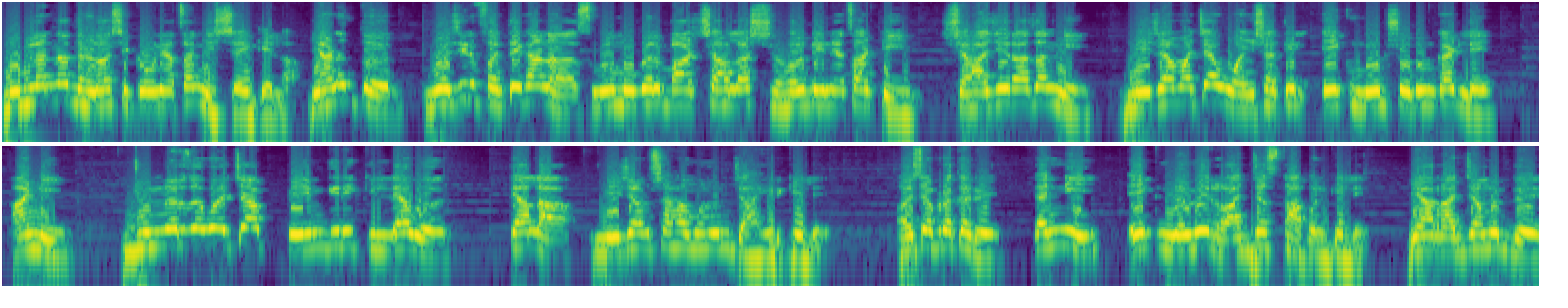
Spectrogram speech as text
मुघलांना धडा शिकवण्याचा निश्चय केला. यानंतर वजीर फतेखानास व मुघल बादशहाला शह देण्यासाठी शहाजीराजांनी निजामाच्या वंशातील एक मूल शोधून काढले आणि जुन्नर जवळच्या पेमगिरी किल्ल्यावर त्याला निजामशाह म्हणून जाहीर केले. अशा प्रकारे त्यांनी एक नवे राज्य स्थापन केले. या राज्यामध्ये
